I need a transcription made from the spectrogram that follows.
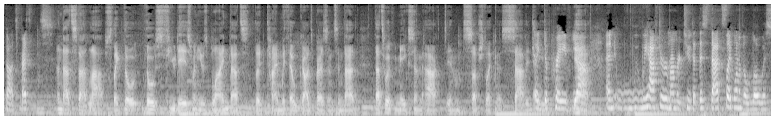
God's presence. and that's that lapse. Like those those few days when he was blind that's the time without god's presence. And that that's what makes him act in such like a savage like depraved yeah, Yeah. and we, we have to remember too that this that's like one of the lowest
